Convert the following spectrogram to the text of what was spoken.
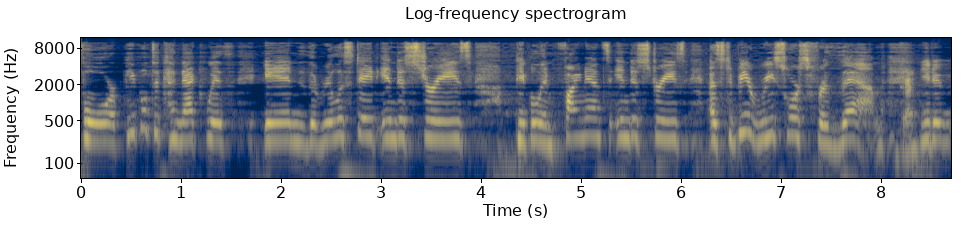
for people to connect with in the real estate industries, people in finance industries, as to be a resource for them. Okay. You know,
